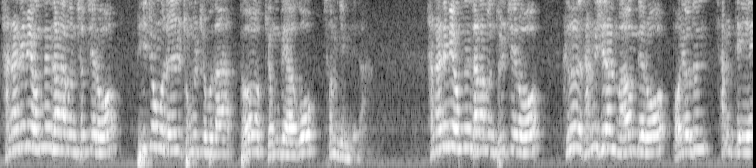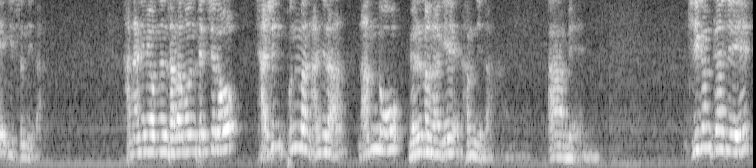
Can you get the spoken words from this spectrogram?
하나님이 없는 사람은 첫째로 피조물을 조물주보다 더 경배하고 섬깁니다. 하나님이 없는 사람은 둘째로 그 상실한 마음대로 버려둔 상태에 있습니다. 하나님이 없는 사람은 셋째로 자신뿐만 아니라 남도 멸망하게 합니다. 아멘. 지금까지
